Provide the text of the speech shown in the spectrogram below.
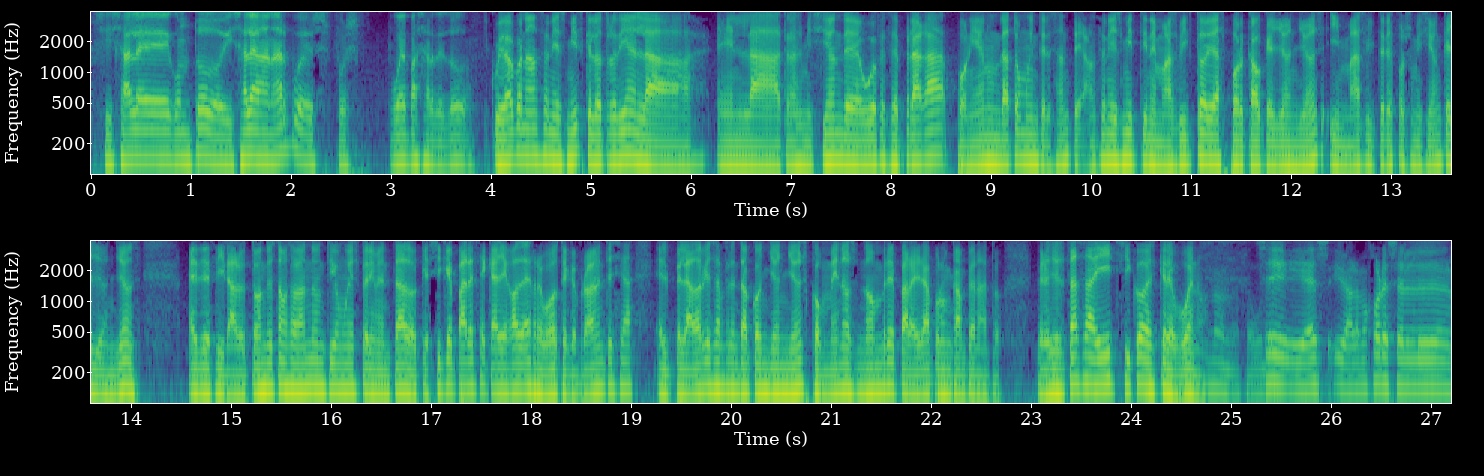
Si sale con todo y sale a ganar, pues, pues puede pasar de todo. Cuidado con Anthony Smith, que el otro día en la, en la transmisión de UFC Praga ponían un dato muy interesante. Anthony Smith tiene más victorias por KO que John Jones y más victorias por sumisión que John Jones. Es decir, a lo tonto estamos hablando de un tío muy experimentado, que sí que parece que ha llegado de rebote, que probablemente sea el peleador que se ha enfrentado con John Jones con menos nombre para ir a por un campeonato. Pero si estás ahí, chico, es que eres bueno. No, no, seguro. Sí, y, es, y a lo mejor es el.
